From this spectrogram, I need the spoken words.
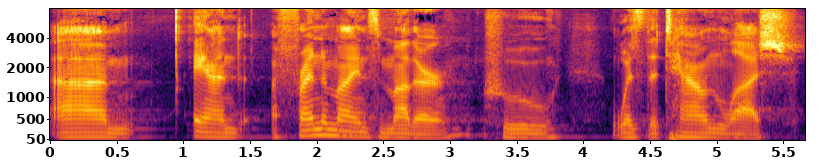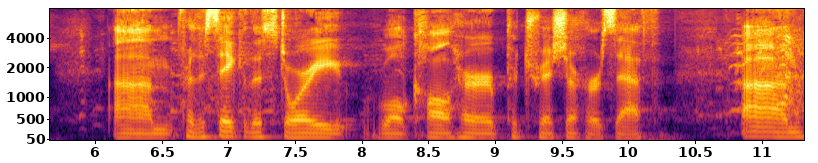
Um, and a friend of mine's mother, who was the town lush, um, for the sake of the story, we'll call her Patricia Herseth, um,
